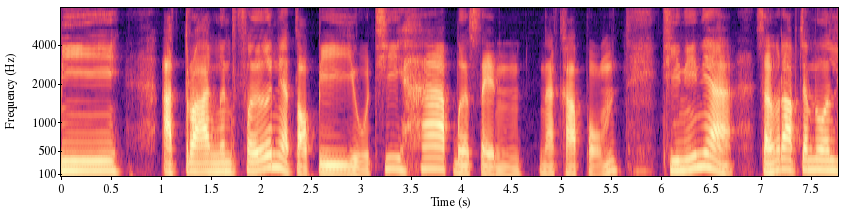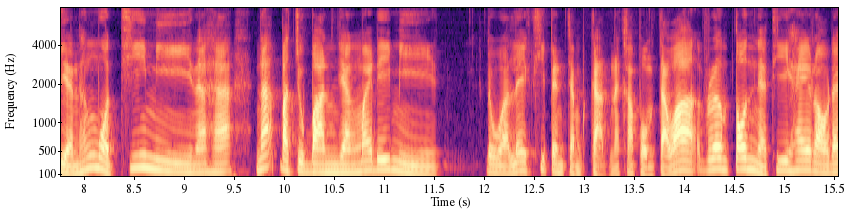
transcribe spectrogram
มีอัตราเงินเฟ้อเนี่ยต่อปีอยู่ที่5%นะครับผม ทีนี้เนี่ยสำหรับจำนวนเหรียญทั้งหมดที่มีนะฮะณปัจจุบันยังไม่ได้มี ตัวเลขที่เป็นจำกัดนะครับผมแต่ว่าเริ่มต้นเนี่ยที่ให้เราได้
